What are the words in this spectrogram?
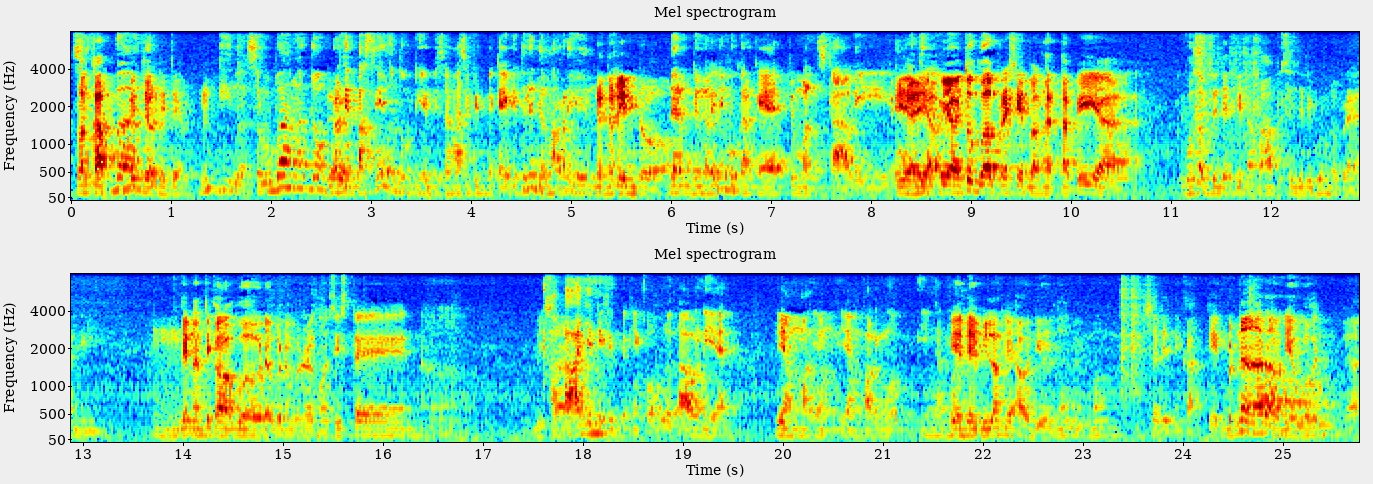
Lengkap, banget. detail-detail. Hmm? Gila, seru banget dong. Berarti Iya. pastinya untuk dia bisa ngasih feedback kayak gitu dia dengerin. Dengerin dong. Dan dengerinnya bukan kayak cuman sekali. Iya, iya, iya itu gue appreciate banget. Tapi ya gue gak bisa janjiin apa-apa sih, jadi gue gak berani. Hmm. Mungkin nanti kalau gue udah bener-bener konsisten, eh, bisa. Apa aja nih feedbacknya kalau boleh tahu nih ya? Yang yang yang paling lo ingat Ya dia bilang ya audionya memang bisa ditingkatin. Bener, Oh. audio gue kan ya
